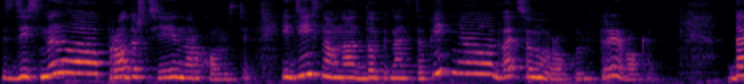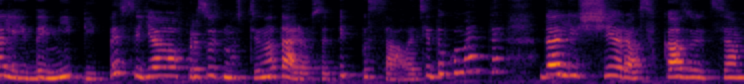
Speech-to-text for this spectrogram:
здійснила продаж цієї нерухомості. І дійсно вона до 15 квітня 27 року, 3 роки. Далі йде мій підпис. Я в присутності нотаріуса підписала ці документи. Далі ще раз вказується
